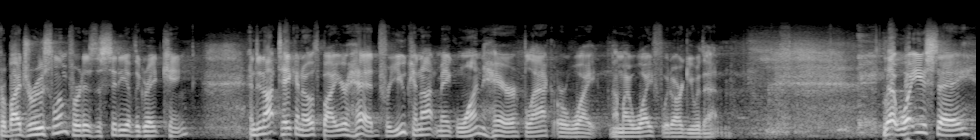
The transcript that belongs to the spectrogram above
or by Jerusalem, for it is the city of the great king. And do not take an oath by your head, for you cannot make one hair black or white. Now, my wife would argue with that. Let what you say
